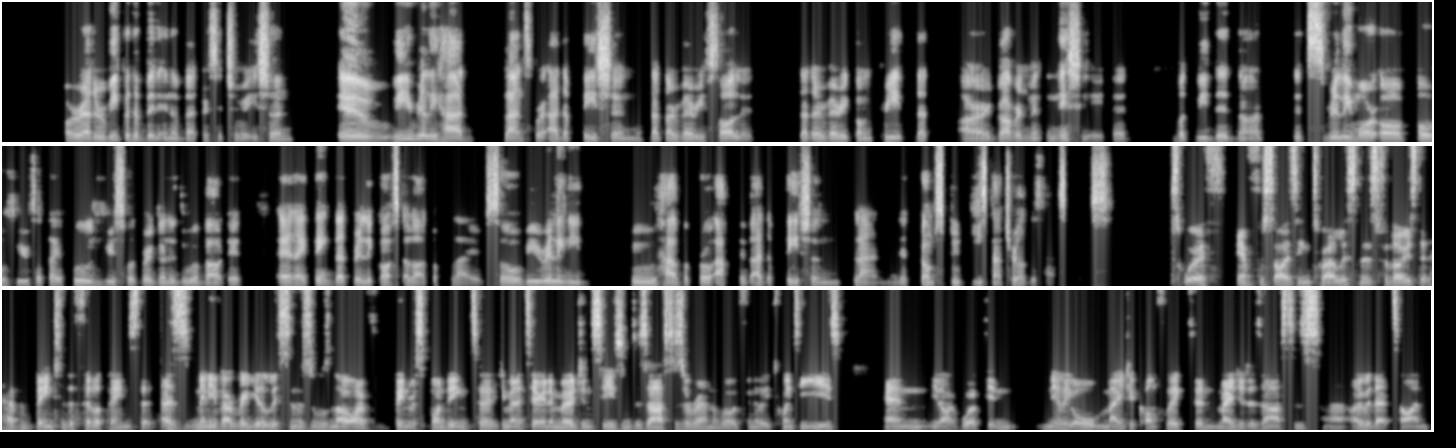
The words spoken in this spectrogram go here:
or rather we could have been in a better situation if we really had plans for adaptation that are very solid, that are very concrete, that are government initiated. But we did not. It's really more of, oh, here's a typhoon, here's what we're gonna do about it. And I think that really cost a lot of lives. So we really need to have a proactive adaptation plan when it comes to these natural disasters. It's worth emphasizing to our listeners, for those that haven't been to the Philippines, that as many of our regular listeners will know, I've been responding to humanitarian emergencies and disasters around the world for nearly 20 years. And, you know, I've worked in nearly all major conflict and major disasters uh, over that time.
